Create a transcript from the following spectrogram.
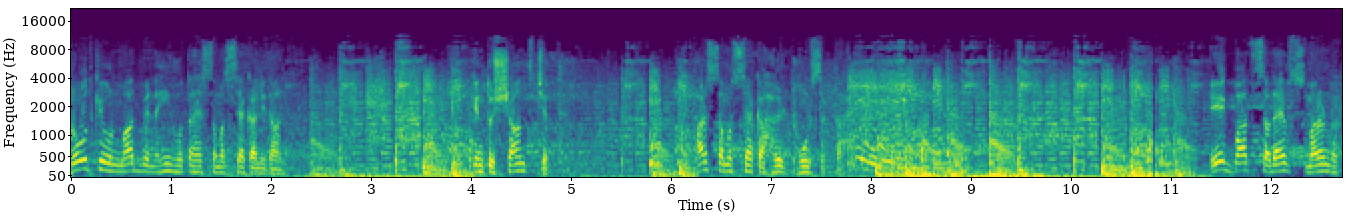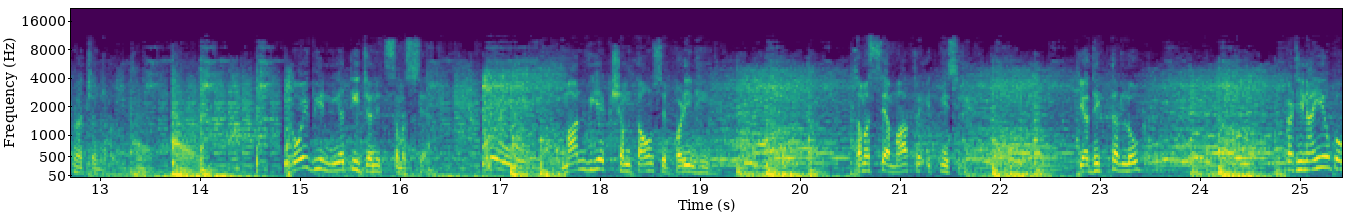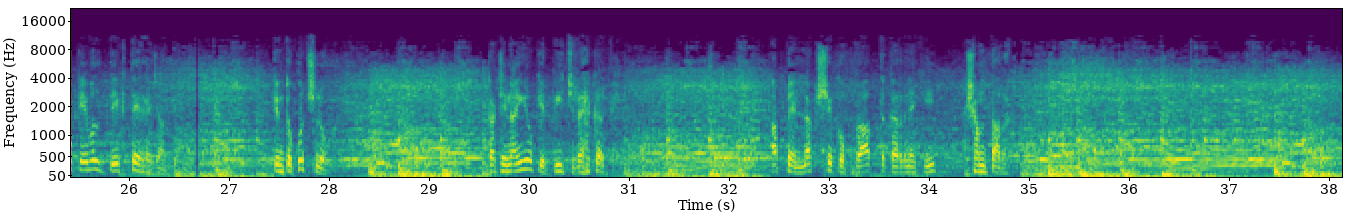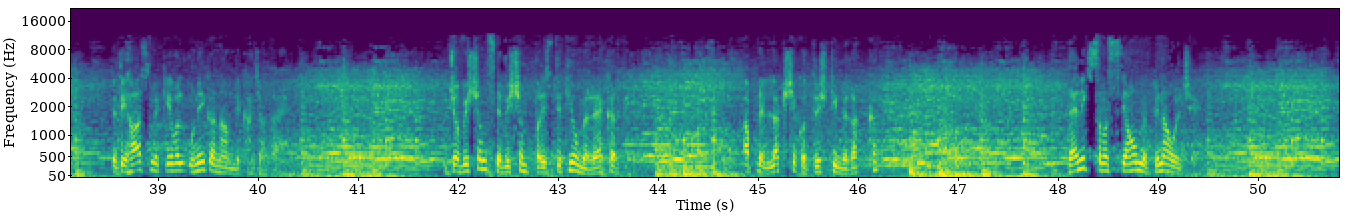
क्रोध के उन्माद में नहीं होता है समस्या का निदान। किंतु शांत चित्त हर समस्या का हल ढूंढ सकता है। एक बात सदैव स्मरण रखना चंद्र, कोई भी नियति जनित समस्या मानवीय क्षमताओं से बड़ी नहीं है। समस्या मात्र इतनी सी है कि अधिकतर लोग कठिनाइयों को केवल देखते रह जाते हैं। किंतु कुछ लोग कठिनाइयों के बीच रहकर भी अपने लक्ष्य को प्राप्त करने की क्षमता रखते हैं। इतिहास में केवल उन्हीं का नाम लिखा जाता है, जो विषम से विषम परिस्थितियों में रहकर भी अपने लक्ष्य को दृष्टि में रखकर दैनिक समस्याओं में बिना उलझे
